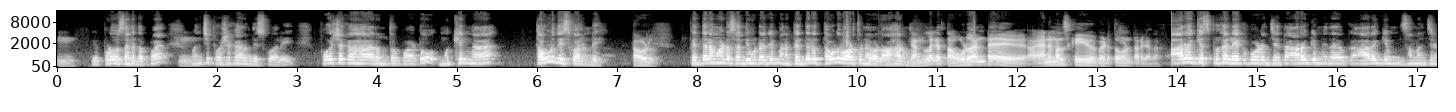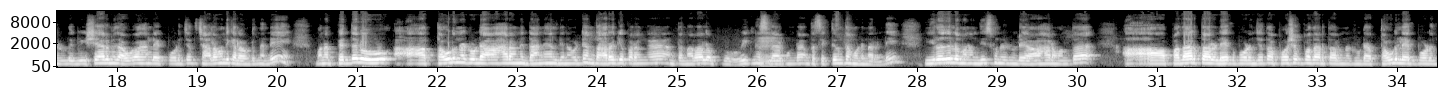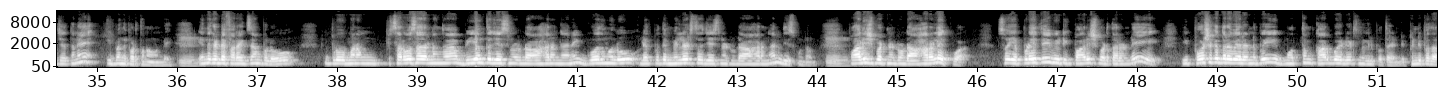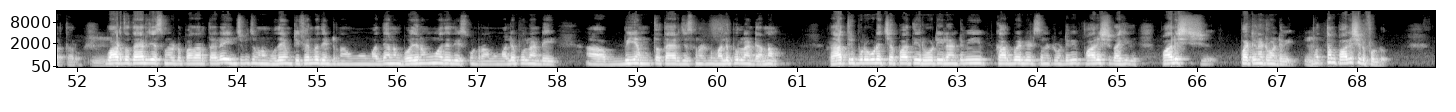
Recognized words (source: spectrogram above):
ఎప్పుడో ఒకసారి తప్ప మంచి పోషకాహారం తీసుకోవాలి. పోషకాహారంతో పాటు ముఖ్యంగా తౌడు తీసుకోవాలండి. తౌడు. పెద్దల మాట సర్ది ఉంటారని చెప్పి మన పెద్దలు తౌడు వాడుతుండేవాళ్ళు ఆహారం. జనరల్గా తౌడు అంటే యానిమల్స్కి పెడుతూ ఉంటారు కదా. ఆరోగ్య స్పృహ లేకపోవడం చేత ఆరోగ్యం మీద ఆరోగ్యం సంబంధించినటువంటి విషయాల మీద అవగాహన లేకపోవడం చేత చాలా మందికి అలా ఉంటుందండి. మన పెద్దలు ఆ- తౌడున్నటువంటి ఆహారాన్ని ధాన్యాలు తినబట్టి అంత ఆరోగ్యపరంగా అంత నరాల వీక్నెస్. లేకుండా అంత శక్తివంతంగా ఉండినారండి ఈ రోజుల్లో మనం తీసుకునేటువంటి ఆహారం అంతా ఆ పదార్థాలు లేకపోవడం చేత పోషక పదార్థాలు ఉన్నటువంటి ఆ తౌడు లేకపోవడం చేతనే ఇబ్బంది పడుతున్నామండి. ఎందుకంటే ఫర్ ఎగ్జాంపుల్ ఇప్పుడు మనం సర్వసాధారణంగా బియ్యంతో చేసినటువంటి ఆహారం కానీ గోధుమలు లేకపోతే మిల్లెట్స్తో చేసినటువంటి ఆహారం కానీ తీసుకుంటాం. పాలిష్ పట్టినటువంటి ఆహారాలు ఎక్కువ. సో ఎప్పుడైతే వీటికి పాలిష్ పడతారండి ఈ పోషక ద్రవ్యాలన్నీ పోయి మొత్తం కార్బోహైడ్రేట్స్ మిగిలిపోతాయండి పిండి పదార్థాలు. వాటితో తయారు చేసుకున్నటువంటి పదార్థాలే ఇంచుమించు మనం ఉదయం టిఫిన్లో తింటున్నాము మధ్యాహ్నం భోజనము అదే తీసుకుంటున్నాము మల్లెపూలు లాంటి బియ్యంతో తయారు చేసుకున్నటువంటి మల్లెపూలు లాంటి అన్నం. రాత్రిపూట కూడా చపాతీ రోటీ లాంటివి కార్బోహైడ్రేట్స్ ఉన్నటువంటివి పాలిష్ రహి పాలిష్ పట్టినటువంటివి. మొత్తం పాలిష్డ్ ఫుడ్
